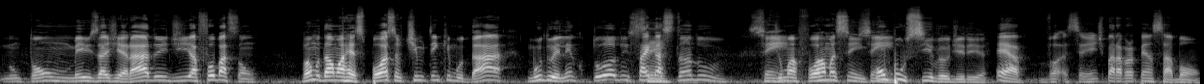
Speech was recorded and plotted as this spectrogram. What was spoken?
num tom meio exagerado e de afobação. Vamos dar uma resposta, o time tem que mudar, muda o elenco todo e sai Sim. gastando Sim. de uma forma assim, Sim. compulsiva, eu diria. É, se a gente parar pra pensar, bom,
